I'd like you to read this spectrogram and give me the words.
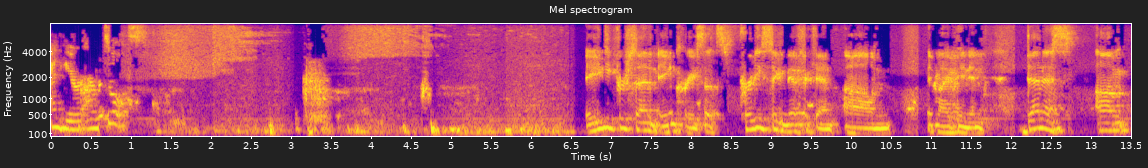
And here are results. Eighty percent increase. That's pretty significant, um, in my opinion. Dennis, um,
